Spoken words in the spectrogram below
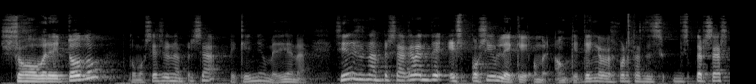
Sobre todo, como seas una empresa pequeña o mediana. Si eres una empresa grande, es posible que, hombre, aunque tengas las fuerzas dispersas,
